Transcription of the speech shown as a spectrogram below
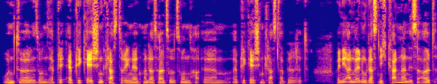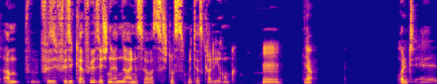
Und äh, so ein Appli Application Clustering nennt man das halt so, so ein ähm, Application Cluster bildet. Wenn die Anwendung das nicht kann, dann ist halt am physischen Ende eines Servers Schluss mit der Skalierung. Hm. Ja. Und äh,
